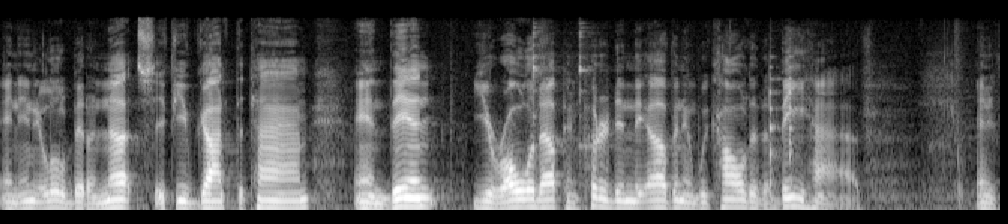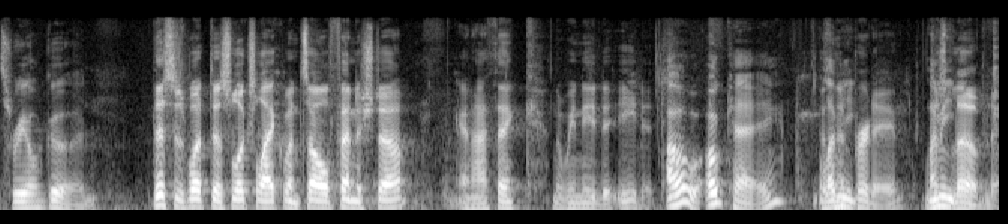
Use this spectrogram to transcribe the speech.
and any little bit of nuts if you've got the time. And then you roll it up and put it in the oven, and we called it a beehive. And it's real good. This is what this looks like when it's all finished up, and I think that we need to eat it. Oh, okay. Isn't it pretty? let Just me- lovely.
